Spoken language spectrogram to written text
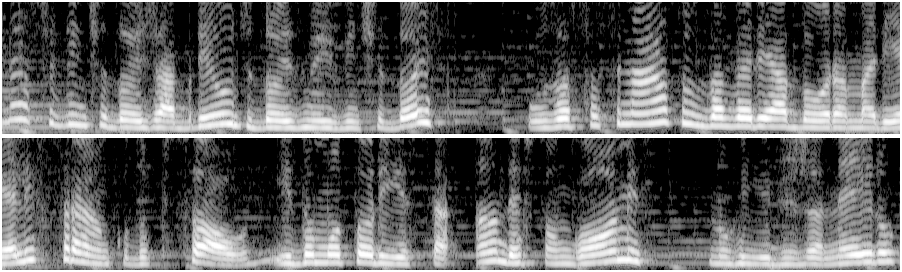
Neste 22 de abril de 2022, os assassinatos da vereadora Marielle Franco, do PSOL, e do motorista Anderson Gomes, no Rio de Janeiro,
